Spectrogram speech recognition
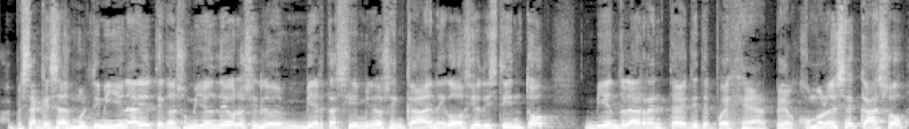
A pesar que seas multimillonario, tengas un millón de euros y lo inviertas 100 euros en cada negocio distinto, viendo la rentabilidad que te puede generar. Pero como no es el caso,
